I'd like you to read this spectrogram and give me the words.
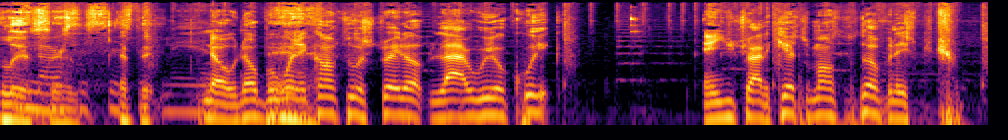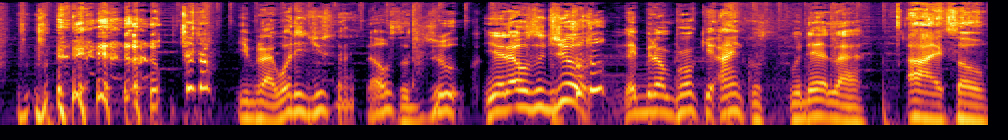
Listen, narcissistic man. No, no, but when it comes to a straight up lie real quick, and you try to catch them on some stuff, and they, you be like, "What did you say?" That was a juke. Yeah, that was a juke. they be done broke your ankles with that lie. All right, so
